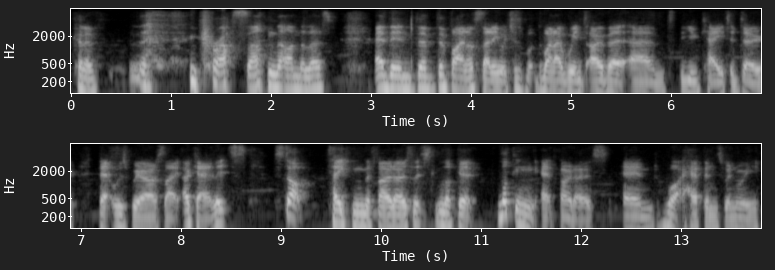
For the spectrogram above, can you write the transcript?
kind of cross on on the list. And then the, the final study, which is the one I went over um, to the UK to do, that was where I was like, okay, let's stop taking the photos. Let's look at looking at photos and what happens when we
